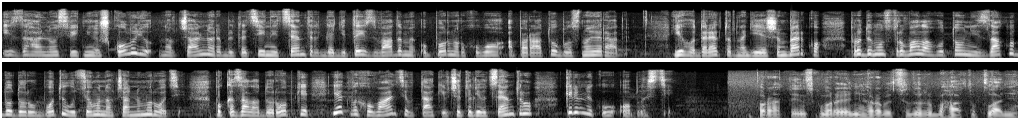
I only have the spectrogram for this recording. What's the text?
із загальноосвітньою школою навчально-реабілітаційний центр для дітей з вадами опорно-рухового апарату обласної ради. Його директор Надія Шемберко продемонструвала готовність закладу до роботи у цьому навчальному році, показала доробки як вихованців, так і вчителів центру керівнику області. В Рогатинському районі робиться дуже багато в плані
